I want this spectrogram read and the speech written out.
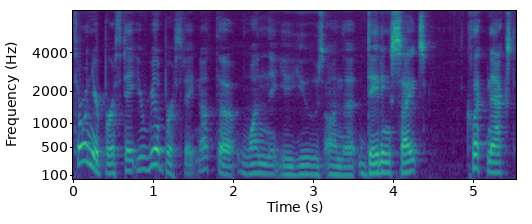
Throw in your birth date, your real birth date, not the one that you use on the dating sites. Click next.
